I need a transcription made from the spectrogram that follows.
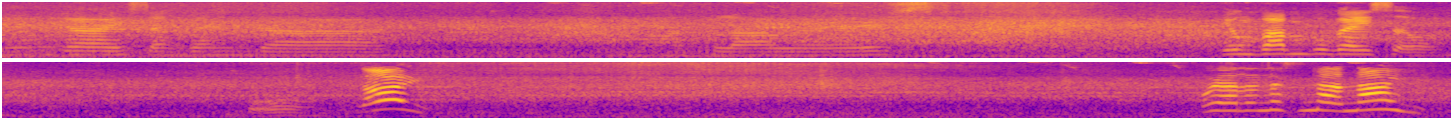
Ayan guys, ang ganda. Mga flowers. Yung bamboo guys, oh. Buo. 話なない。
